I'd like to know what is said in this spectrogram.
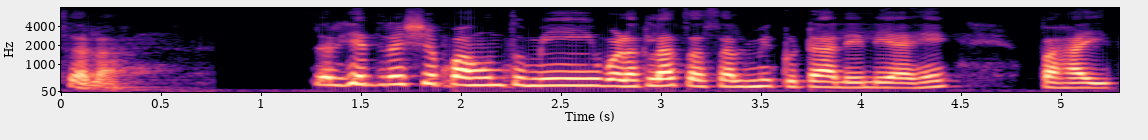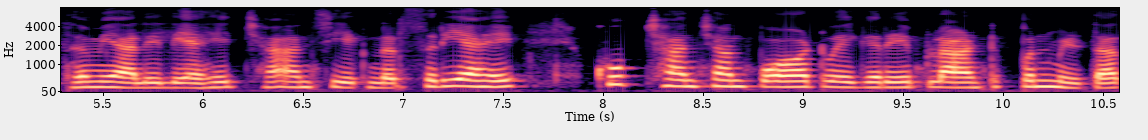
चला. तर हे दृश्य पाहून तुम्ही ओळखलाच असाल मी कुठं आलेली आहे. पहा इथं मी आलेली आहे. छानशी एक नर्सरी आहे. खूप छान छान पॉट वगैरे प्लांट पण मिळतात.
